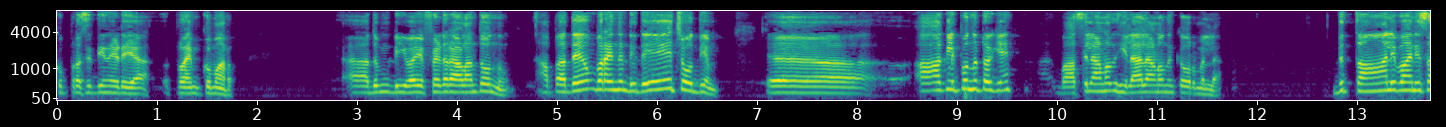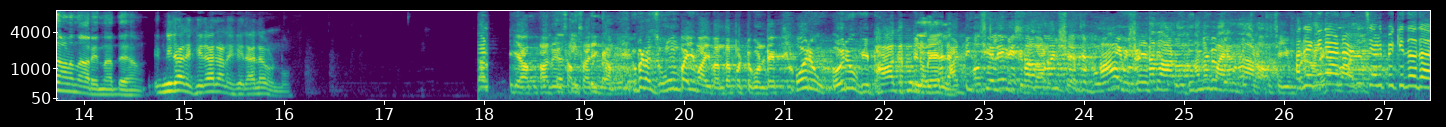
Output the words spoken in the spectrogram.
കുപ്രസിദ്ധി നേടിയ പ്രേംകുമാർ. അതും ഡിവൈഎഫ്ഐയുടെ ഒരാളാന്ന് തോന്നുന്നു. അപ്പൊ അദ്ദേഹം പറയുന്നുണ്ട് ഇതേ ചോദ്യം. ആ ക്ലിപ്പ് ഒന്ന് ഇട്ടോക്കിയേ ബാസിലാണോ ഹിലാലാണോ എന്ന് എനിക്ക് ഓർമ്മയില്ല. ഇത് താലിബാനിസ് ആണെന്ന് അറിയുന്ന അദ്ദേഹം. ഹിലാലാണ് ഹിലാലാണ് ഹിലാലാണോ ഉള്ളൂ അത് സംസാരിക്കാം. ഇവിടെ സൂംബയുമായി ബന്ധപ്പെട്ടുകൊണ്ട് ഒരു ഒരു വിഭാഗത്തിനുമേൽ അടിച്ചേൽപ്പിക്കുന്നതാണ് വിഷയം ആ വിഷയത്തിൽ ഒതുങ്ങി നിന്നുകൊണ്ട് ചർച്ച ചെയ്യുമ്പോഴാണ് അതെങ്ങനെയാണ് അടിച്ചേൽപ്പിക്കുന്നത്?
